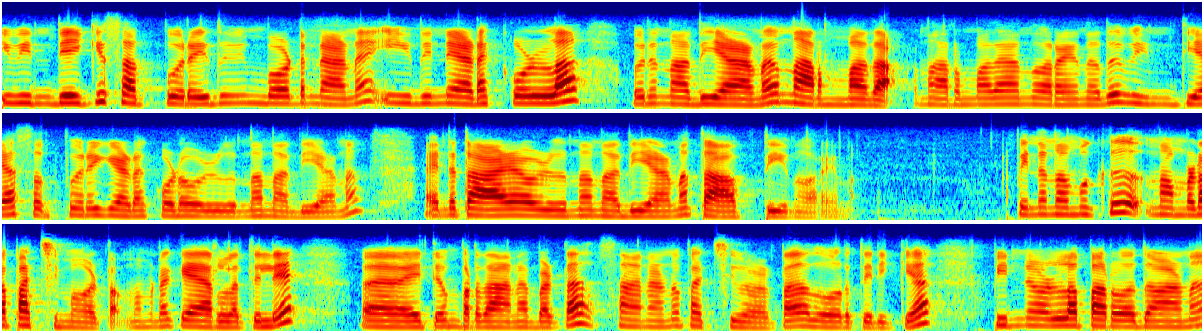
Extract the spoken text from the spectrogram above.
ഈ വിന്ധ്യയ്ക്ക് സത്പുര ഇത് ഇമ്പോർട്ടന്റ് ആണ്. ഇതിന്റെ ഇടയ്ക്കുള്ള ഒരു നദിയാണ് നർമ്മദ. നർമ്മദ എന്ന് പറയുന്നത് വിന്ധ്യ സത്പുരയ്ക്ക് ഇടയ്ക്കൂടെ ഒഴുകുന്ന നദിയാണ്. അതിന്റെ താഴെ ഒഴുകുന്ന നദിയാണ് താപ്തി എന്ന് പറയുന്നത്. പിന്നെ നമുക്ക് നമ്മുടെ പശ്ചിമഘട്ടം നമ്മുടെ കേരളത്തിലെ ഏറ്റവും പ്രധാനപ്പെട്ട സാധനമാണ് പശ്ചിമഘട്ടം അത് ഓർത്തിരിക്കുക. പിന്നെയുള്ള പർവതമാണ്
